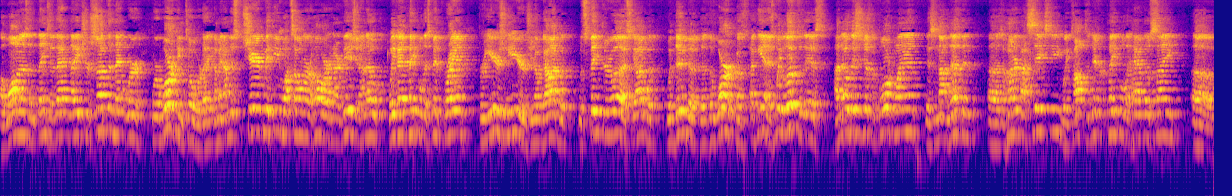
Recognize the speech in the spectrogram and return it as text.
Awanas and things of that nature, something that we're, we're working toward. I mean, I'm just sharing with you what's on our heart and our vision. I know we've had people that's been praying for years and years. You know, God would, would speak through us. God would, would do the, the, the work. Because, again, as we look to this, I know this is just a floor plan. This is not nothing uh, it's 100 by 60. We talked to different people that have those same, uh,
